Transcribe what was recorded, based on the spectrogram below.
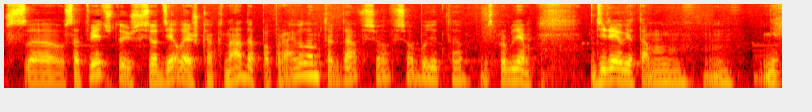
ты соответствуешь, все делаешь как надо, по правилам, тогда все, все будет э, без проблем. Деревья там нет.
